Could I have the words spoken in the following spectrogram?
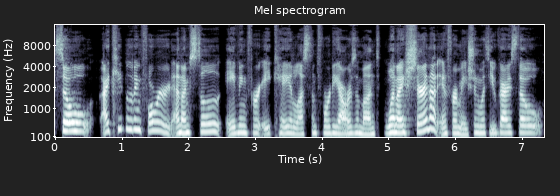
So I keep moving forward and I'm still aiming for 8K in less than 40 hours a month. When I share that information with you guys, though,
